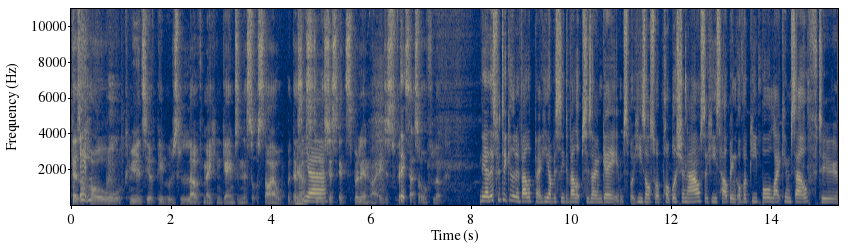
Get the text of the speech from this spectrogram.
There's a It- whole community of people who just love making games in this sort of style because Yeah. it's, Yeah. it's just it's brilliant. Right, it just fits that sort of look. Yeah, this particular developer, he obviously develops his own games, but he's also a publisher now, so he's helping other people like himself to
